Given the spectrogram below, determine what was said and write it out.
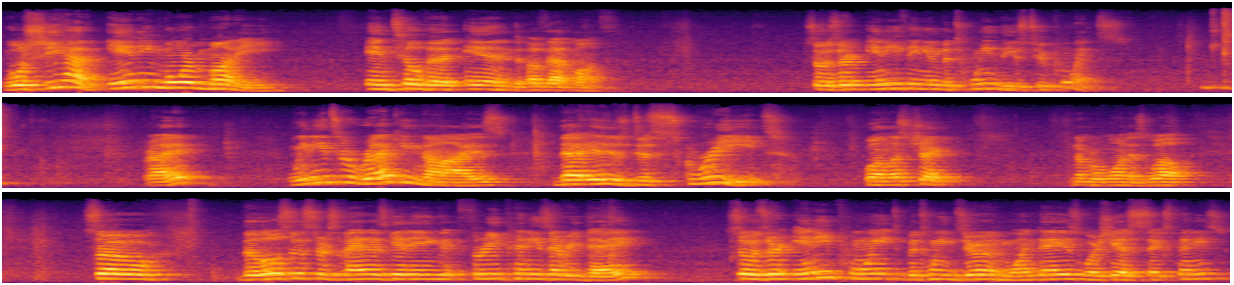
Will she have any more money until the end of that month? So, is there anything in between these two points? Right? We need to recognize that it is discrete. Well, let's check number one as well. So the little sister Savannah is getting three pennies every day. So is there any point between zero and one days where she has six pennies?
